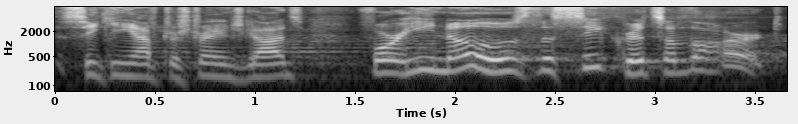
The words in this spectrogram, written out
seeking after strange gods, for he knows the secrets of the heart.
